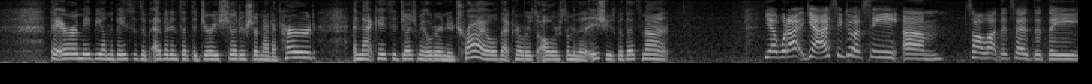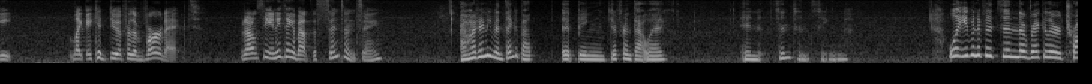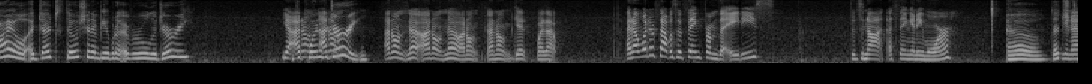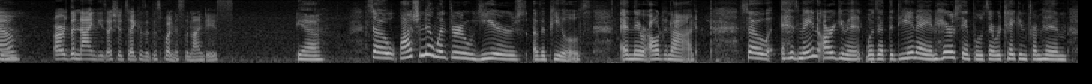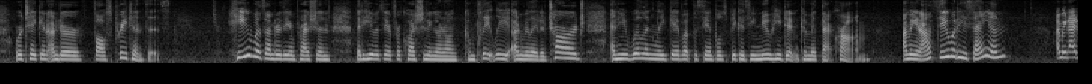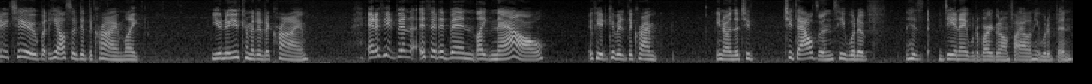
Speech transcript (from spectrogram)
The error may be on the basis of evidence that the jury should or should not have heard. In that case, the judge may order a new trial that covers all or some of the issues, but that's not. Yeah, what I yeah I seem to have seen um saw a lot that said that the like it could do it for the verdict, but I don't see anything about the sentencing. Oh, I didn't even think about it being different that way in sentencing. Well, even if it's in the regular trial, a judge still shouldn't be able to overrule a jury. Yeah, What's I don't. point of I a don't- jury? I don't know. I don't know. I don't. I don't get why that. And I wonder if that was a thing from the '80s. That's not a thing anymore. Oh, that's You know, true. or the '90s, I should say, because at this point it's the '90s. Yeah. So Washington went through years of appeals, and they were all denied. So his main argument was that the DNA and hair samples that were taken from him were taken under false pretenses. He was under the impression that he was there for questioning on a completely unrelated charge, and he willingly gave up the samples because he knew he didn't commit that crime. I mean, I see what he's saying. I mean, I do too, but he also did the crime. Like, you knew you committed a crime, and if he had been, if it had been like now, if he had committed the crime, you know, in the two two thousands, he would have his DNA would have already been on file, and he would have been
